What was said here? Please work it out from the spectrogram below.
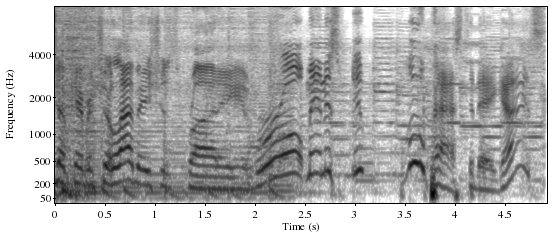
Jeff Cameron Show Live Libations Friday. Roll, man, this it blew past today, guys.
